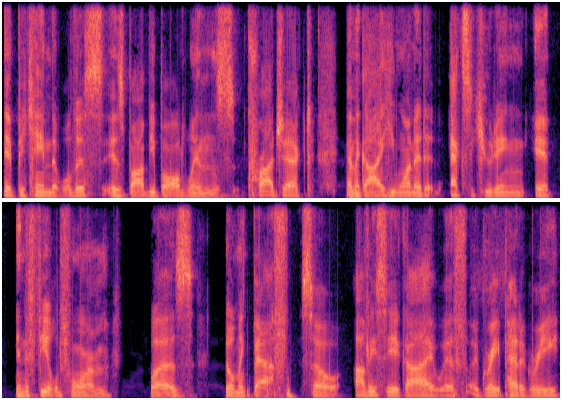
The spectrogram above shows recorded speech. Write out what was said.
it became that well, this is Bobby Baldwin's project, and the guy he wanted executing it in the field form was Bill McBeath. So obviously a guy with a great pedigree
